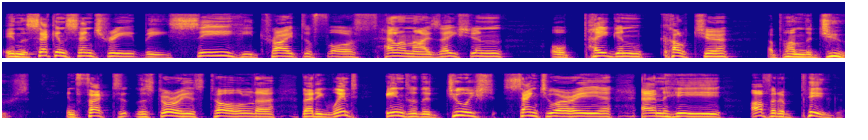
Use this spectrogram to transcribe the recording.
In the second century BC, he tried to force Hellenization or pagan culture upon the Jews. In fact, the story is told uh, that he went into the Jewish sanctuary and he offered a pig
